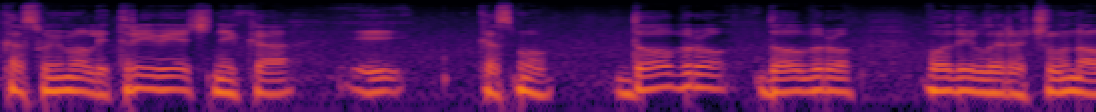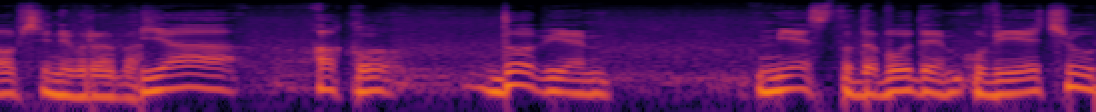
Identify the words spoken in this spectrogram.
kad smo imali tri vijećnika i kad smo dobro, dobro vodili računa općini Vrba. Ja ako dobijem mjesto da budem u vijeću,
